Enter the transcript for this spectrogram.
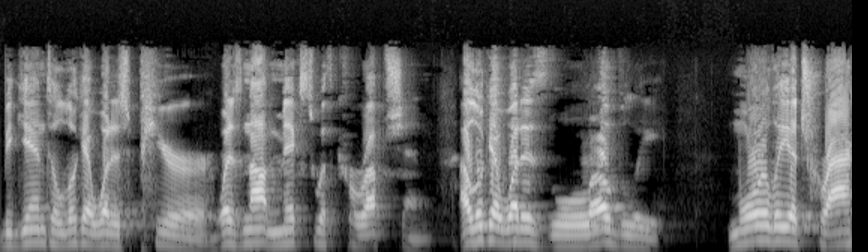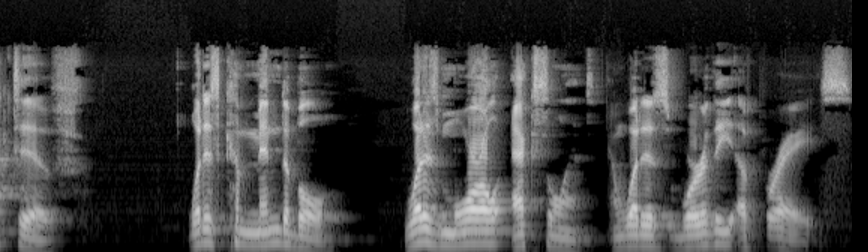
begin to look at what is pure, what is not mixed with corruption. I look at what is lovely, morally attractive, what is commendable, what is moral excellent, and what is worthy of praise.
